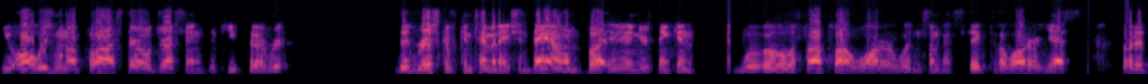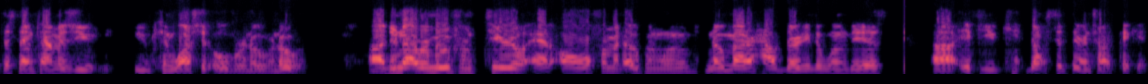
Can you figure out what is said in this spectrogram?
You always want to apply sterile dressing to keep the the risk of contamination down. But and then you're thinking, well, if I apply water, wouldn't something stick to the water? Yes, but at the same time as you you can wash it over and over and over. Uh, do not remove material at all from an open wound, no matter how dirty the wound is. Uh, if you can't, don't sit there and try to pick it.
